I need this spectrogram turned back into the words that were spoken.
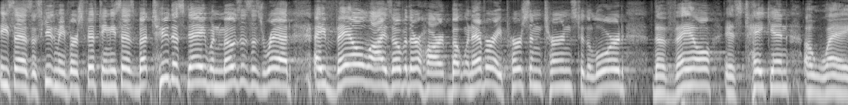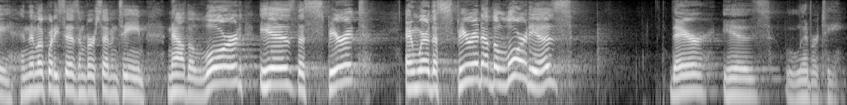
He says, excuse me, verse 15, he says, But to this day, when Moses is read, a veil lies over their heart. But whenever a person turns to the Lord, the veil is taken away. And then look what he says in verse 17. Now the Lord is the Spirit and where the Spirit of the Lord is, there is liberty.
